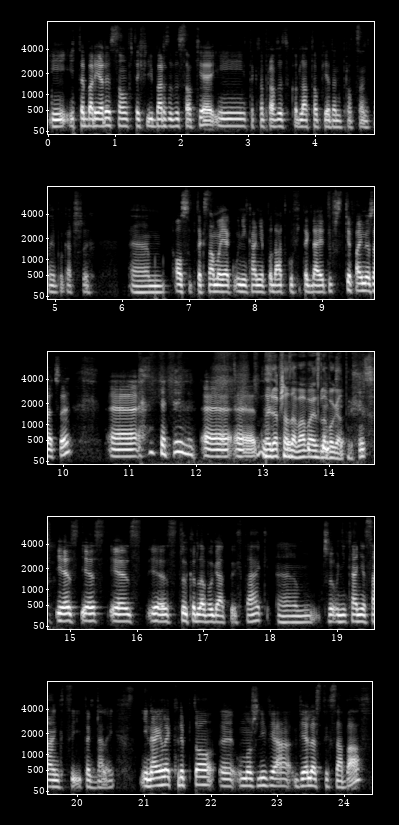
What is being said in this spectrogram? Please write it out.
I, I, te bariery są w tej chwili bardzo wysokie i tak naprawdę tylko dla top 1% najbogatszych um, osób, tak samo jak unikanie podatków i tak dalej, te wszystkie fajne rzeczy. E, e, e, Najlepsza zabawa jest dla bogatych. Jest, jest, jest, jest tylko dla bogatych, tak? Um, czy unikanie sankcji i tak dalej. I nagle krypto e, umożliwia wiele z tych zabaw,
